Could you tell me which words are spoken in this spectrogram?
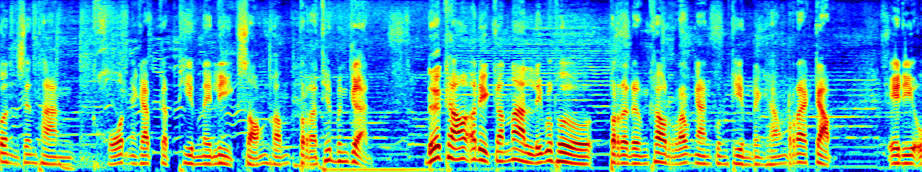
ต้นเส้นทางโค้ชนะครับกับทีมในลีก 2 ของประเทศบังเกิดโดยเขาอดีตกองหน้าลิเวอร์พูลประเดิมเข้ารับงานคุมทีมเป็นครั้งแรกกับเอดีโอ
